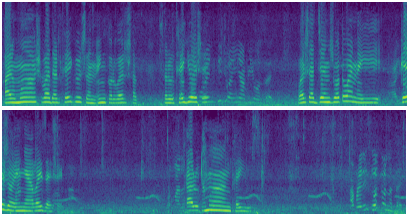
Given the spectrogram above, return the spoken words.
કાલ મસ્ત વાદળ થઈ ગયું છે ને એન્કર વરસાદ શરૂ થઈ ગયો છે. અહીંયા બીઓ સાહેબ. વરસાદ જેમ જોતો હોય ને એ કેજો અહીંયા વહી જશે. કાળું ઠમાંગ થઈ ગયું આપણે એને જોતો ન થાય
